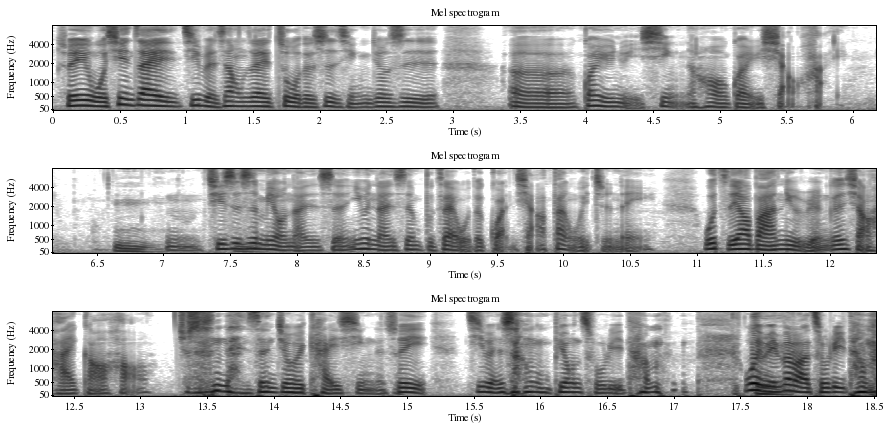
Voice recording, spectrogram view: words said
所以，我现在基本上在做的事情就是，呃，关于女性，然后关于小孩，嗯嗯，其实是没有男生，因为男生不在我的管辖范围之内。我只要把女人跟小孩搞好，就是 男生就会开心了。所以基本上不用处理他们，我也没办法处理他们。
